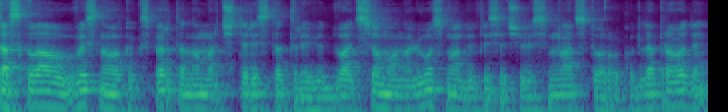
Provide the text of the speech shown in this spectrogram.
та склав висновок експерта номер 403 від 27.08.2018 року. Для проведення,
